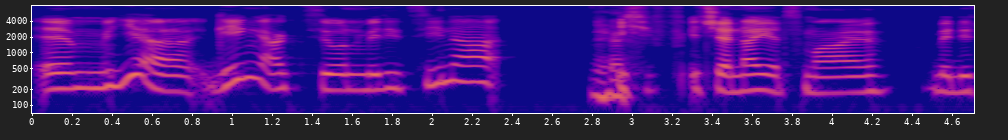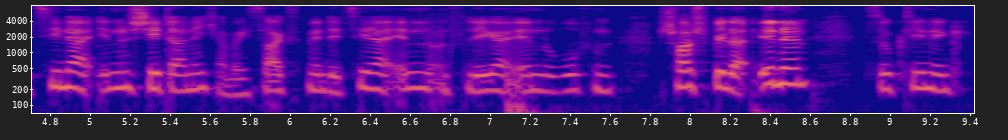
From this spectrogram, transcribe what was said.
Ähm, hier, Gegenaktion, Mediziner. Ja. Ich, ich gender jetzt mal. MedizinerInnen steht da nicht, aber ich sag's MedizinerInnen und PflegerInnen rufen SchauspielerInnen zu Klinik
